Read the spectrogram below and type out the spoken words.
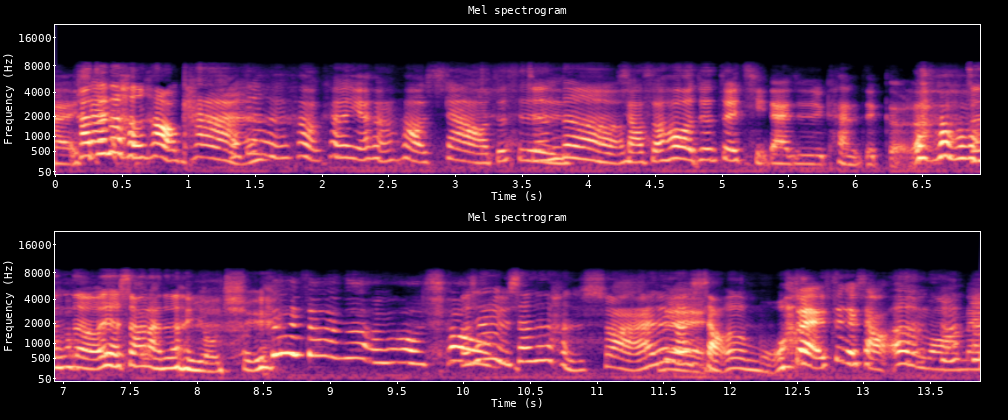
它真的很好看，真的很好看，也很好笑。就是真的，小时候就最期待就是看这个了。真的，而且沙男真的很有趣。对，沙男真的很好笑。而且雨山真的很帅，他是个小恶魔。对，是个小恶魔，没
